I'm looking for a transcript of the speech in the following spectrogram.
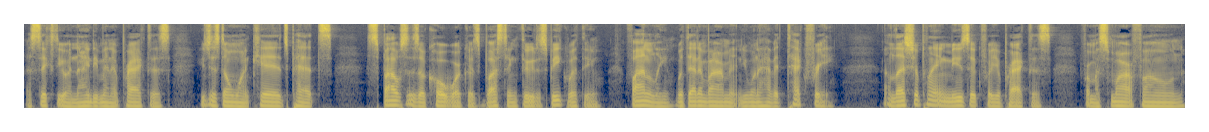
a 60, or 90 minute practice, you just don't want kids, pets, spouses, or coworkers busting through to speak with you. Finally, with that environment, you want to have it tech free. Unless you're playing music for your practice from a smartphone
